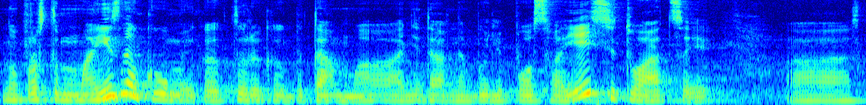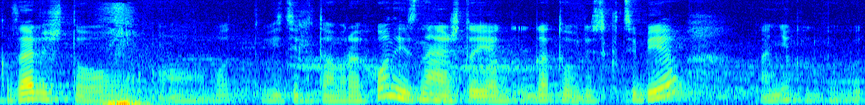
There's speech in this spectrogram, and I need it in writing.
Ну, просто мои знакомые, которые как бы там а, недавно были по своей ситуации, а, сказали, что а, вот видели там Райхон, и зная, что я готовлюсь к тебе, они как бы вот...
